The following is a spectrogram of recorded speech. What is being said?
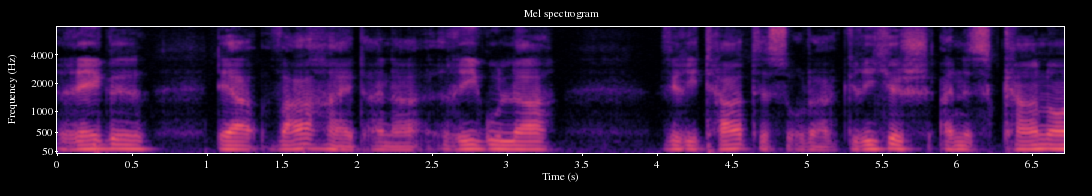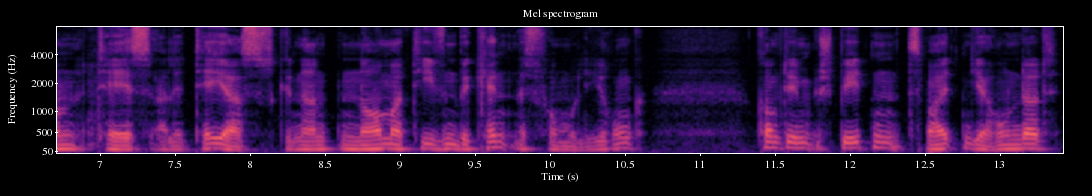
Regel der Wahrheit, einer Regula Veritatis oder griechisch eines Kanon tes Aleteias genannten normativen Bekenntnisformulierung kommt im späten zweiten Jahrhundert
